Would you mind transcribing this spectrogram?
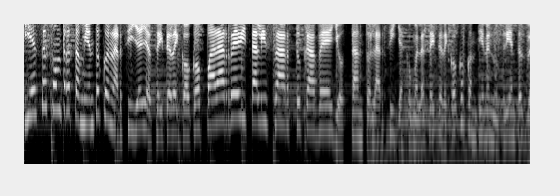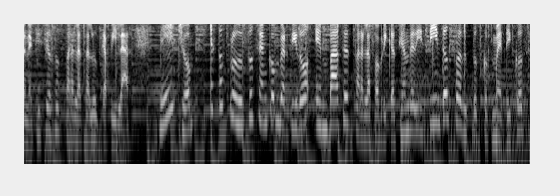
Y este es un tratamiento con arcilla y aceite de coco para revitalizar tu cabello. Tanto la arcilla como el aceite de coco contienen nutrientes beneficiosos para la salud capilar. De hecho, estos productos se han convertido en bases para la fabricación de distintos productos cosméticos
